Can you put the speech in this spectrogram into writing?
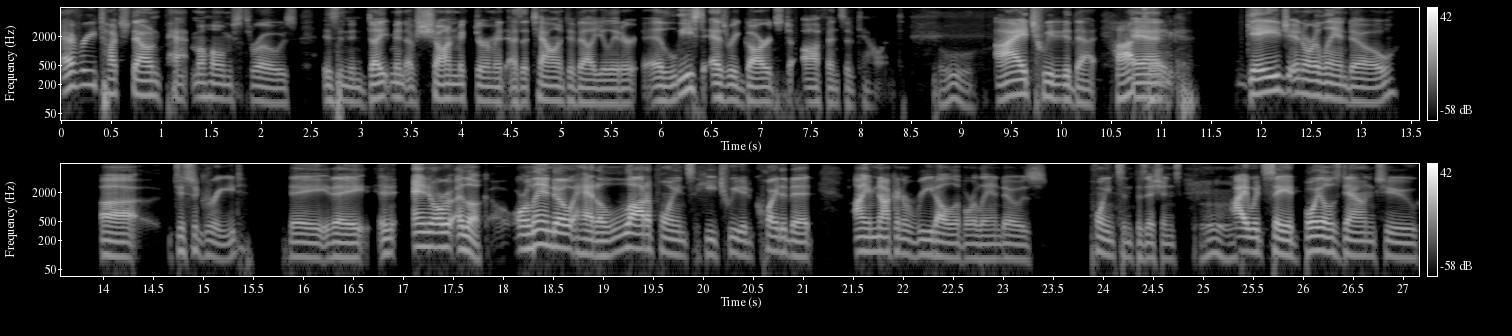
every touchdown Pat Mahomes throws is an indictment of Sean McDermott as a talent evaluator, at least as regards to offensive talent. Ooh, I tweeted that. hot And- take. Gage and Orlando uh disagreed. They they and, and or look, Orlando had a lot of points. He tweeted quite a bit. I am not going to read all of Orlando's points and positions. I would say it boils down to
